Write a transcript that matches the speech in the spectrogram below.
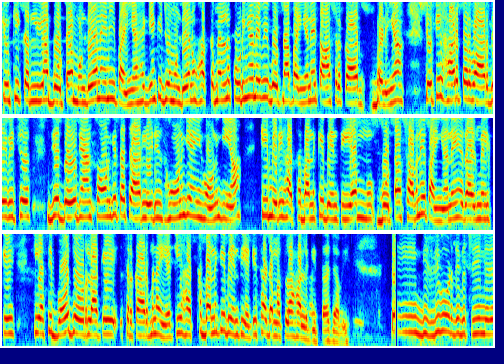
ਕਿਉਂਕਿ ਕੱਲੀਆਂ ਵੋਟਾਂ ਮੁੰਡਿਆਂ ਨੇ ਨਹੀਂ ਪਾਈਆਂ ਹੈਗੀਆਂ, ਕਿ ਜੋ ਮੁੰਡਿਆਂ ਨੂੰ ਹੱਕ ਮਿਲਣ, ਕੁੜੀਆਂ ਨੇ ਵੀ ਵੋਟਾਂ ਪਾਈਆਂ ਨੇ, ਤਾਂ ਸਰਕਾਰ ਬਣੀਆਂ। ਕਿਉਂਕਿ ਹਰ ਪਰਿਵਾਰ ਦੇ ਵਿੱਚ ਜੇ ਦੋ ਜੈਂਟਸ ਹੋਣਗੇ, ਤਾਂ ਚਾਰ ਲੇਡੀਜ਼ ਹੋਣਗੀਆਂ ਹੀ ਹੋਣਗੀਆਂ। ਕਿ ਮੇਰੀ ਹੱਥ ਬੰਨ ਕੇ ਬੇਨਤੀ ਆ ਵੋਟਾਂ ਸਭ ਨੇ ਪਾਈਆਂ ਨੇ, ਰਲ ਮਿਲ ਕੇ, ਕਿ ਅਸੀਂ ਬਹੁਤ ਜ਼ੋਰ ਲਾ ਕੇ ਸਰਕਾਰ ਬਣਾਈ ਹੈ, ਕਿ ਹੱਥ ਬੰਨ ਕੇ ਬੇਨਤੀ ਹੈ ਕਿ ਸਾਡਾ ਮਸਲਾ ਹੱਲ ਕੀਤਾ ਜਾਵੇ। ਤੇ ਬਿਜਲੀ ਬੋਰਡ ਦੇ ਵਿੱਚ ਜੀ ਮੇਰੇ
